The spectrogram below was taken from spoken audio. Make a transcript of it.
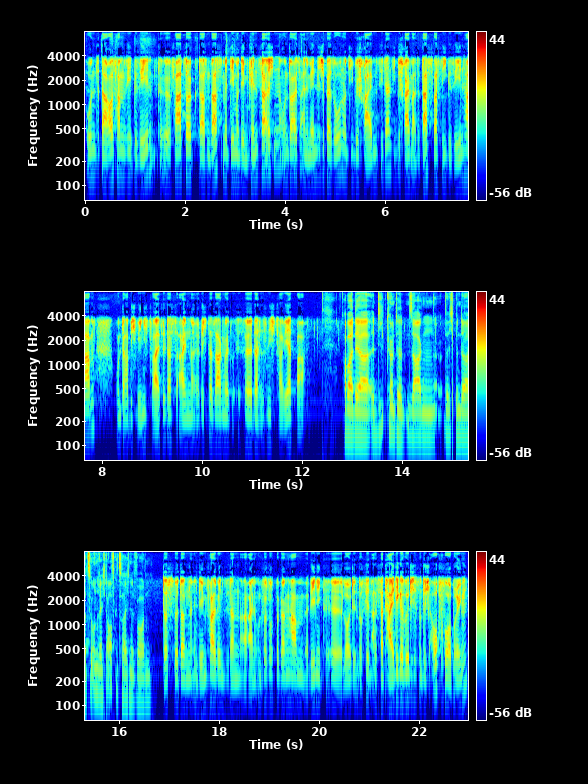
und daraus haben Sie gesehen, äh, Fahrzeug das und das mit dem und dem Kennzeichen und da ist eine männliche Person und die beschreiben Sie dann. Sie beschreiben also das, was Sie gesehen haben und da habe ich wenig Zweifel, dass ein Richter sagen wird, äh, das ist nicht verwertbar. Aber der Dieb könnte sagen, ich bin da zu Unrecht aufgezeichnet worden. Das wird dann in dem Fall, wenn Sie dann eine Unfallflucht begangen haben, wenig äh, Leute interessieren. Als Verteidiger würde ich es natürlich auch vorbringen.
